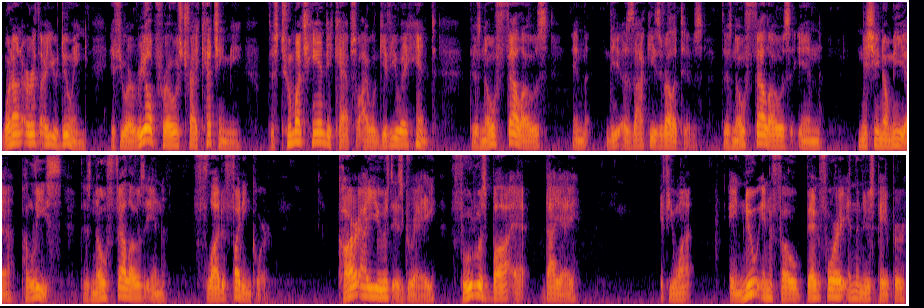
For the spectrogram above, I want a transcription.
What on earth are you doing? If you are real pros, try catching me. There's too much handicap, so I will give you a hint. There's no fellows in the Azaki's relatives. There's no fellows in Nishinomiya police. There's no fellows in Flood Fighting Corps. Car I used is gray. Food was bought at Daiei. If you want a new info, beg for it in the newspaper.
